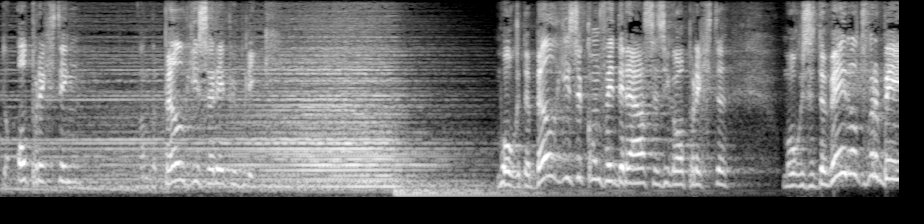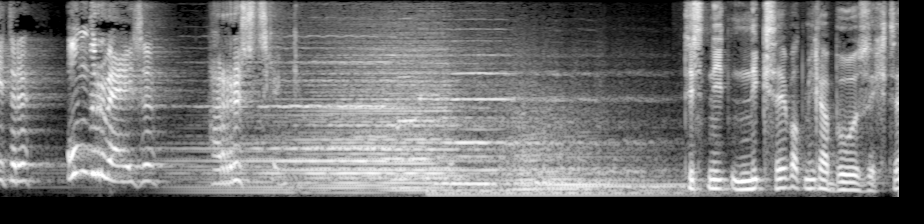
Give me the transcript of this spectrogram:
de oprichting van de Belgische Republiek. Mogen de Belgische Confederatie zich oprichten, mogen ze de wereld verbeteren, onderwijzen, haar rust schenken. Het is niet niks hè, wat Mirabeau zegt. Hè.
